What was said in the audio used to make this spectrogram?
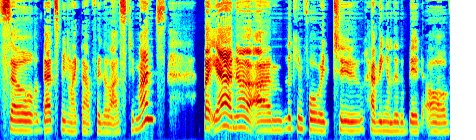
so that's been like that for the last two months. But yeah, no, I'm looking forward to having a little bit of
